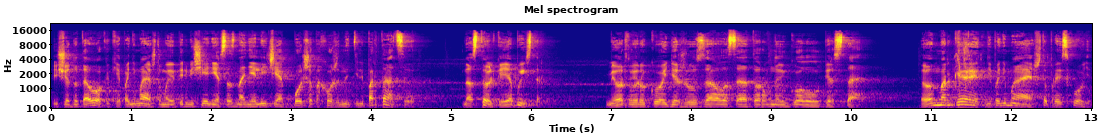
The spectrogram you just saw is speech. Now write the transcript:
еще до того, как я понимаю, что мое перемещение в сознание Личия больше похоже на телепортацию. Настолько я быстр. Мертвой рукой держу за волосы оторванную голову перста. Он моргает, не понимая, что происходит.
